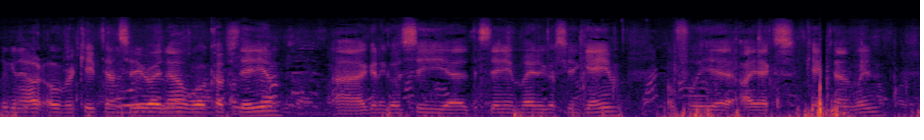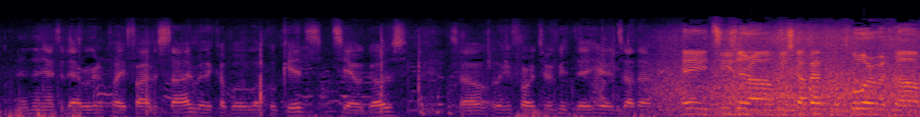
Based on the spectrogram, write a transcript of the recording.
looking out over Cape Town City right now, World Cup Stadium. Uh, gonna go see uh, the stadium later, go see a game. Hopefully uh, Ajax Cape Town win. And then after that we're gonna play five-a-side with a couple of local kids and see how it goes. So looking forward to a good day here in South Africa. Hey, it's Caesar. Um, we just got back from the tour with um,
